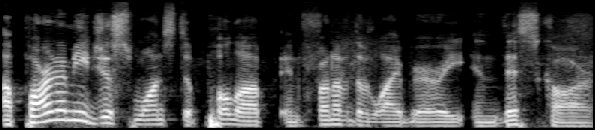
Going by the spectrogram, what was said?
A part of me just wants to pull up in front of the library in this car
